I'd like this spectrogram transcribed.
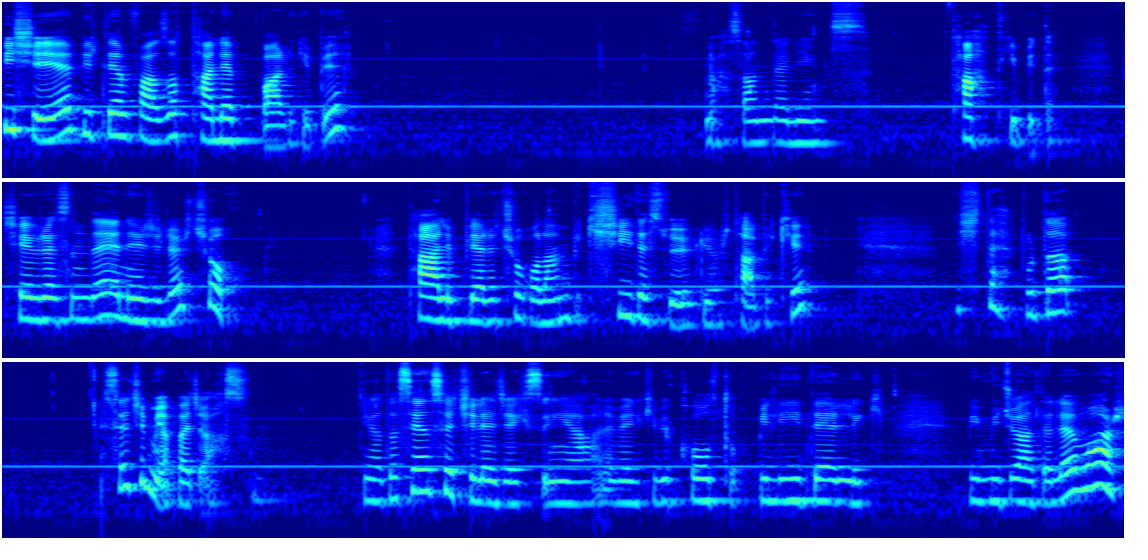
Bir şeye birden fazla talep var gibi. Bak sandalyeniz taht gibi de. Çevresinde enerjiler çok. Talipleri çok olan bir kişiyi de söylüyor tabii ki. İşte burada seçim yapacaksın. Ya da sen seçileceksin yani. Belki bir koltuk, bir liderlik, bir mücadele var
